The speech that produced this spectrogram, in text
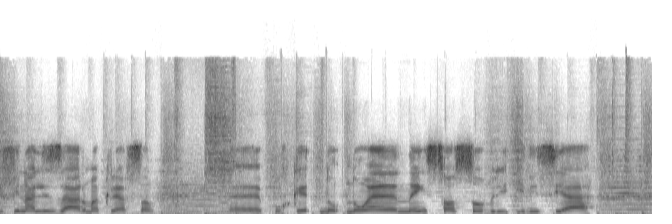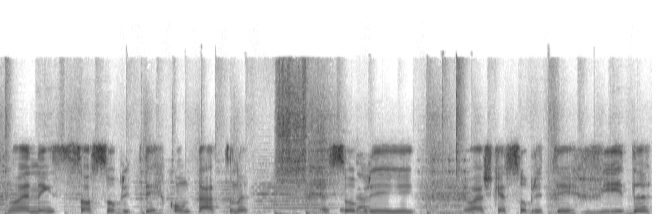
e finalizar uma criação. É, porque não, não é nem só sobre iniciar, não é nem só sobre ter contato, né? É sobre. Eu acho que é sobre ter vida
